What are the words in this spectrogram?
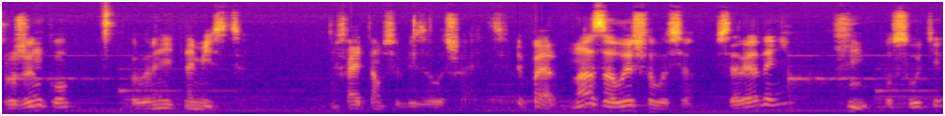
Пружинку поверніть на місце. Нехай там собі залишається. Тепер нас залишилося всередині, по суті,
